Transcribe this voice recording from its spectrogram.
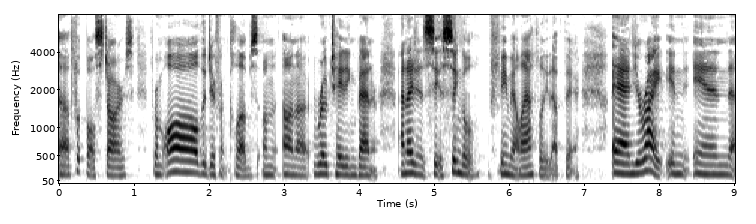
uh, football stars from all the different clubs on on a rotating banner, and I didn't see a single female athlete up there. And you're right in in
